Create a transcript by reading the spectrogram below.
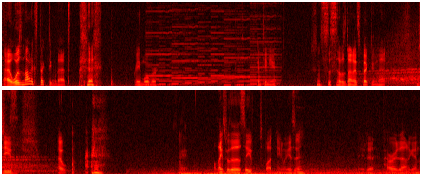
I was not expecting that. Game over. Continue. I was not expecting that. Jeez. Oh. okay. Well, thanks for the safe spot, anyways. I need to power it down again.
